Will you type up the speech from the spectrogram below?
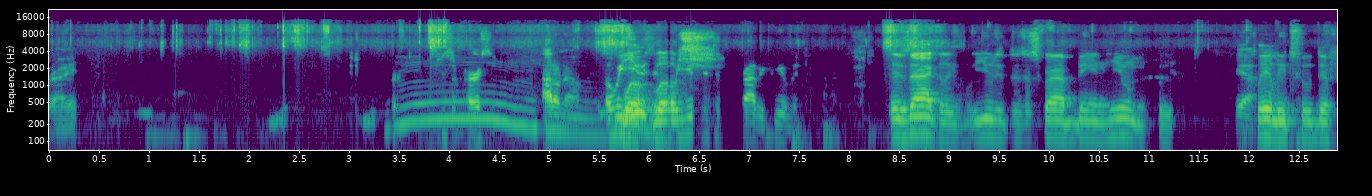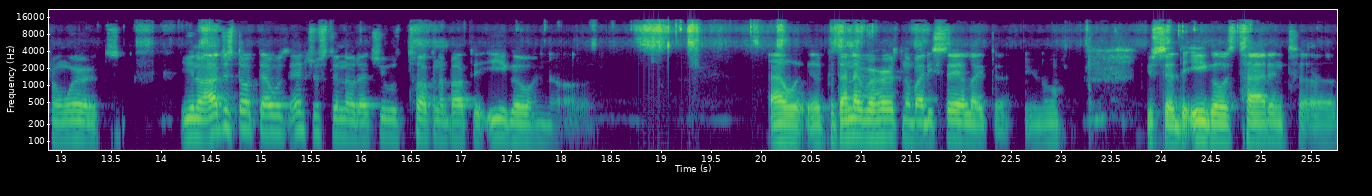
right? just a person. I don't know, but we Well- use it. well, we use it to describe a human. Exactly. We use it to describe being human. But Yeah. Clearly two different words. You know, I just thought that was interesting though that you was talking about the ego and uh I because I never heard nobody say it like that, you know. You said the ego is tied into uh,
